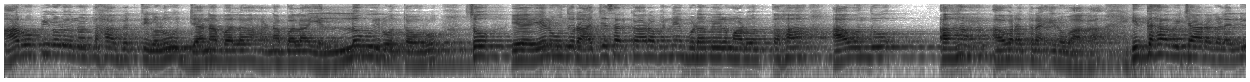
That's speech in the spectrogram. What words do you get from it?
ಆರೋಪಿಗಳು ಎನ್ನುವಂತಹ ವ್ಯಕ್ತಿಗಳು ಜನಬಲ, ಹಣಬಲ ಎಲ್ಲವೂ ಇರುವಂಥವರು. ಸೊ ಏನು ಒಂದು ರಾಜ್ಯ ಸರ್ಕಾರವನ್ನೇ ಬುಡಮೇಲು ಮಾಡುವಂತಹ ಆ ಒಂದು ಅಹಂ ಅವರ ಹತ್ರ ಇರುವಾಗ, ಇಂತಹ ವಿಚಾರಗಳಲ್ಲಿ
